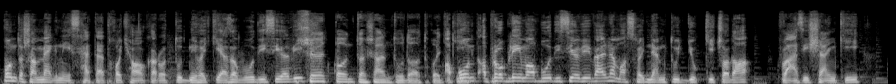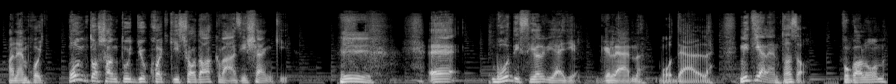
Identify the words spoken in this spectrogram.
pontosan megnézheted, hogyha akarod tudni, hogy ki ez a Bódi Szilvi. Sőt, pontosan tudod, hogy a ki. Pont, a probléma a Bódi Szilvivel nem az, hogy nem tudjuk kicsoda, kvázi senki, hanem hogy pontosan tudjuk, hogy kicsoda, kvázi senki. Hű. E, Bódi Szilvi egy glam modell. Mit jelent az a fogalom,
